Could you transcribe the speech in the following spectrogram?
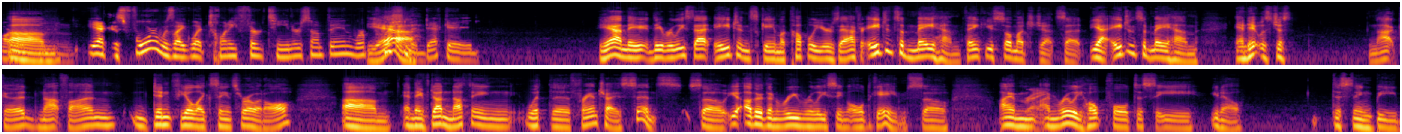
Hard. Um, yeah, because four was like what 2013 or something. We're pushing Yeah. a decade. Yeah, and they they released that Agents game a couple years after. Agents of Mayhem. Thank you so much, Jet Set. Yeah, Agents of Mayhem, and it was just not good, not fun. Didn't feel like Saints Row at all. Um, and they've done nothing with the franchise since. So yeah, other than re-releasing old games. So I'm Right. I'm really hopeful to see you know this thing be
